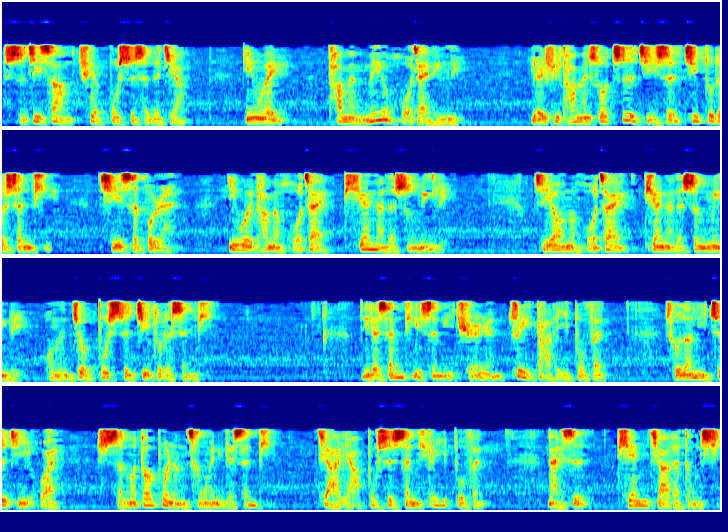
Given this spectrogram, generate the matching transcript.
实际上却不是神的家，因为。他们没有活在灵里，也许他们说自己是基督的身体，其实不然，因为他们活在天然的生命里。只要我们活在天然的生命里，我们就不是基督的身体。你的身体是你全人最大的一部分，除了你自己以外，什么都不能成为你的身体。假牙不是身体的一部分，乃是添加的东西，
